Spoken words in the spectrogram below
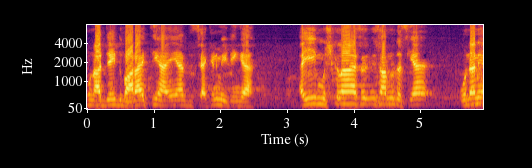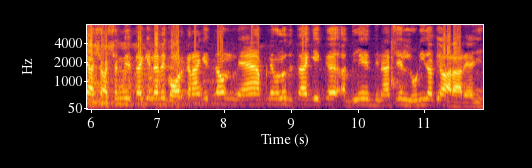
ਹੁਣ ਅੱਜ ਅਸੀਂ ਦੁਬਾਰਾ ਇੱਥੇ ਆਏ ਆ ਸੈਕੰਡ ਮੀਟਿੰਗ ਹੈ। ਅਸੀਂ ਮੁਸ਼ਕਲਾਂ ਐਸਐਸਪੀ ਸਾਹਿਬ ਨੂੰ ਦੱਸੀਆਂ ਉਹਨਾਂ ਨੇ ਆਸ਼ਵਾਸਨ ਵੀ ਦਿੱਤਾ ਕਿ ਇਹਨਾਂ ਤੇ ਗੌਰ ਕਰਾਂਗੇ। ਜਿੱਦਾਂ ਹੁਣ ਮੈਂ ਆਪਣੇ ਵੱਲੋਂ ਦਿੱਤਾ ਕਿ ਇੱਕ ਅਗਲੇ ਦਿਨਾਂ 'ਚ ਲੋਹੜੀ ਦਾ ਤਿਉਹਾਰ ਆ ਰਿਹਾ ਜੀ।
